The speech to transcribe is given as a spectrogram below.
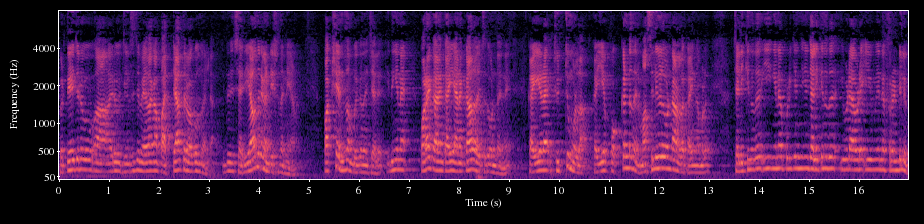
പ്രത്യേകിച്ചൊരു ഒരു ചികിത്സിച്ച് മേതാക്കാൻ പറ്റാത്ത രോഗമൊന്നുമല്ല. ഇത് ശരിയാവുന്ന ഒരു കണ്ടീഷൻ തന്നെയാണ്. പക്ഷെ എന്ത് സംഭവിക്കുന്നത് വെച്ചാൽ ഇതിങ്ങനെ കുറെ കാലം കൈ അനക്കാതെ വെച്ചതുകൊണ്ട് തന്നെ കൈയുടെ ചുറ്റുമുള്ള കൈയെ പൊക്കേണ്ടതിന് മസിലുകൾ കൊണ്ടാണല്ലോ കൈ നമ്മൾ ചലിക്കുന്നത്. ഈ ഇങ്ങനെ പിടിക്കുന്ന ചലിക്കുന്നത് ഇവിടെ അവിടെ ഈ ഇതിന്റെ ഫ്രണ്ടിലും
